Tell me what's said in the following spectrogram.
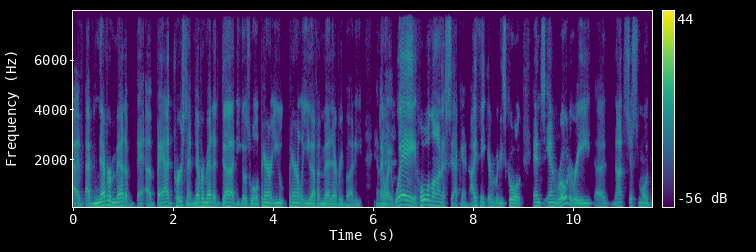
I've I've never met a, ba- a bad person. I've never met a dud. He goes, well, apparently you apparently you haven't met everybody. And I went, wait, hold on a second. I think everybody's cool. And and Rotary, uh, not just mo-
